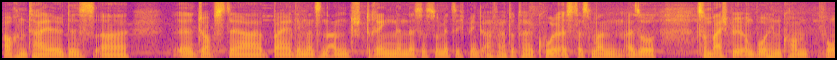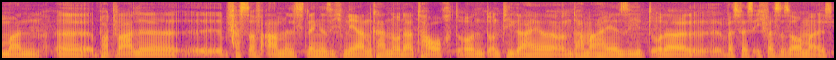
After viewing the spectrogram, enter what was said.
auch ein Teil des äh, äh, Jobs, der bei dem ganzen Anstrengenden, das es so mit sich bringt, einfach total cool ist, dass man also zum Beispiel irgendwo hinkommt, wo man äh, Pottwale äh, fast auf Armeslänge sich nähern kann oder taucht und, und Tigerhaie und Hammerhaie sieht oder äh, was weiß ich, was es auch immer ist.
